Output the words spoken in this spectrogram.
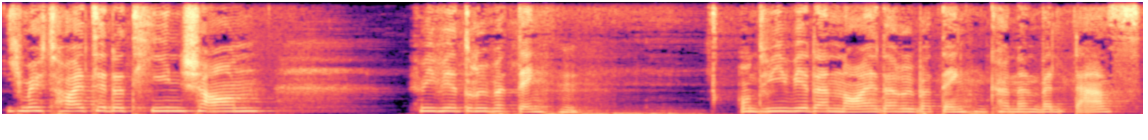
Ich möchte heute dorthin schauen, wie wir drüber denken und wie wir dann neu darüber denken können, weil das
